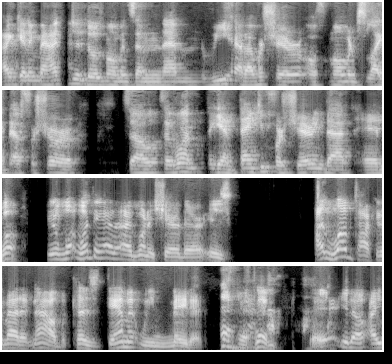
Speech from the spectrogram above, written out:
I can imagine those moments, and and we had our share of moments like that for sure. So, so one again, thank you for sharing that. And well, you know, one, one thing I, I want to share there is, I love talking about it now because damn it, we made it. you know, I,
